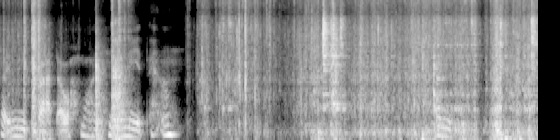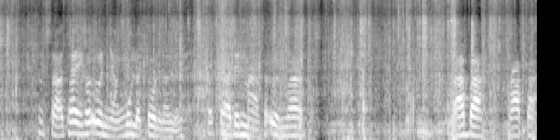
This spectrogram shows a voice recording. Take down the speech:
ใส่มีดปาดเอาบ่ให้เห็นมีดเอาอันภาษาไทยเขาเอิ่นอย่างมุลต้นอันนี้ภาษาเดนมาร์กเขาเอิ่นว่าลาบาลาบา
